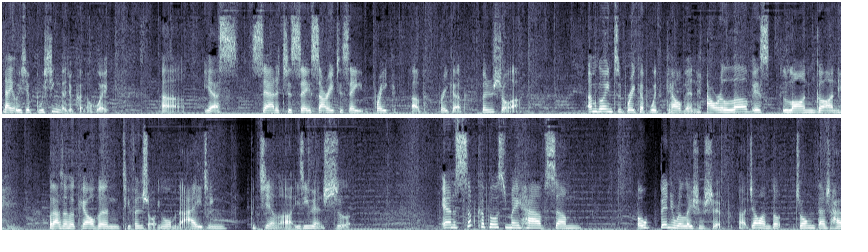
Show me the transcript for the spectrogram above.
那有一些不幸的就可能会，呃，yes，sad to say，sorry to say，break up，break up，分手啊。I'm going to break up with Calvin. Our love is long gone. 我打算和 Calvin 提分手，因为我们的爱已经不见了啊，已经远逝了。And some couples may have some open relationship 啊，交往当中，但是还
